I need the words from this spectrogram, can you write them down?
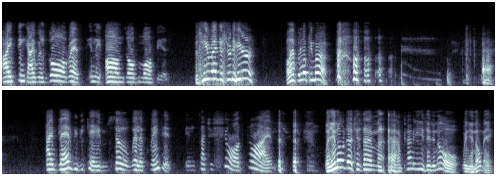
I think I will go rest in the arms of Morpheus. Is he registered here? I'll have to look him up. I'm glad we became so well acquainted in such a short time. well, you know, Duchess, I'm uh, I'm kind of easy to know when you know me.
